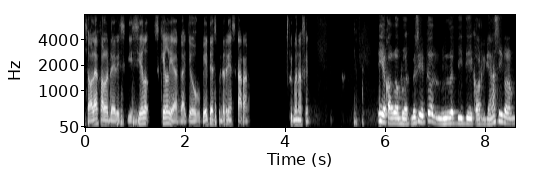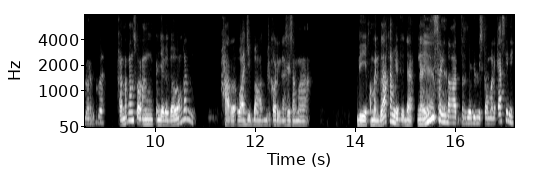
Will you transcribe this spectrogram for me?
Soalnya kalau dari segi skill, skill ya nggak jauh beda sebenarnya sekarang. Gimana, Vin? Iya kalau buat gue sih itu lebih dikoordinasi kalau menurut gue. Karena kan seorang penjaga gawang kan harus wajib banget berkoordinasi sama di pemain belakang gitu. Nah, nah Iya, ini sering banget terjadi miskomunikasi nih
